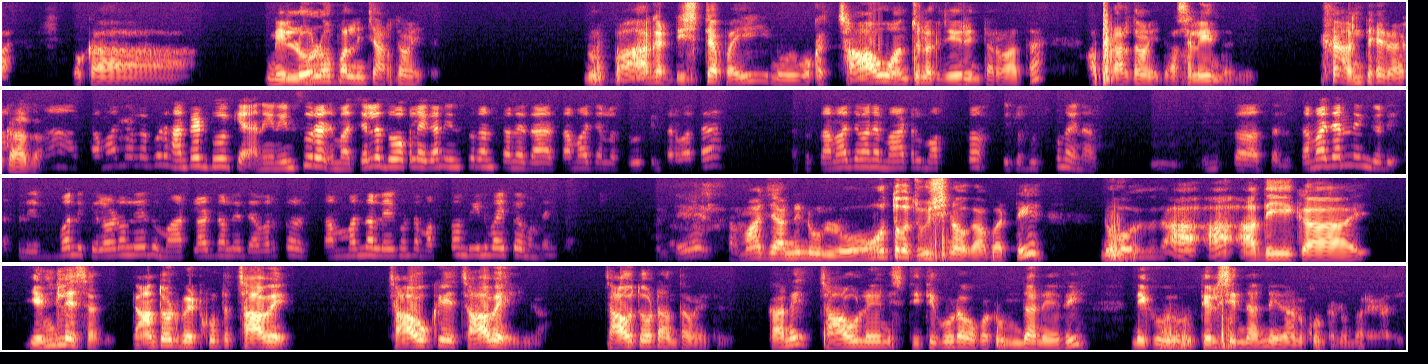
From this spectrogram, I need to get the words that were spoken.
ఒక నీ లోపల నుంచి అర్థమవుతుంది నువ్వు బాగా డిస్టర్బ్ అయ్యి నువ్వు ఒక చావు అంచులకు చేరిన తర్వాత అప్పుడు అర్థమైంది అసలేంది అనేది అంతేనా కాదా? సమాజంలో కూడా హండ్రెడ్ దూకా. నేను ఇన్సూరెన్స్ మా చెల్లె దూకలే కానీ ఇన్సూరెన్స్ అనే సమాజంలో దూకిన తర్వాత అసలు సమాజం అనే మాటలు మొత్తం ఇట్లా గుచ్చుకున్నాయి నాకు. ఇంకా అసలు సమాజాన్ని ఇంక అసలు ఇబ్బంది పిలవడం లేదు మాట్లాడడం లేదు ఎవరితో సంబంధం లేకుండా మొత్తం దీని వైపే ఉన్నాయి. అంటే సమాజాన్ని నువ్వు లోతుగా చూసినావు కాబట్టి నువ్వు అది ఇక ఎండ్లెస్ అది. దాంతో పెట్టుకుంటే చావే. చావుకి చావే ఇంకా. చావుతోటి అంతమవుతుంది కానీ చావు లేని స్థితి కూడా ఒకటి ఉందనేది నీకు తెలిసిందని నేను అనుకుంటున్నాను మరి అది.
